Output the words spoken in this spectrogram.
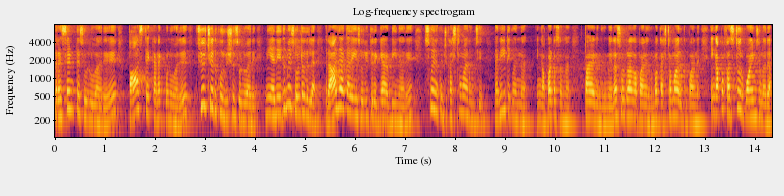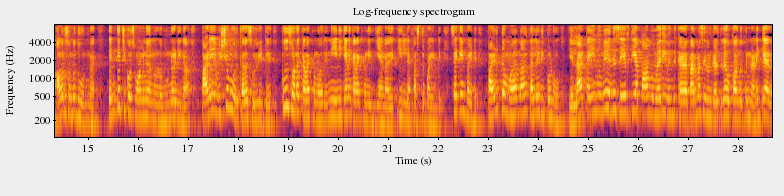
ப்ரெசண்ட்டை சொல்லுவார் பாஸ் பாஸ்ட்டை கனெக்ட் பண்ணுவார் ஃப்யூச்சருக்கு ஒரு விஷயம் சொல்லுவார். நீ அது எதுவுமே சொல்கிறதில்ல ராஜா கதையை சொல்லிட்டு இருக்க அப்படின்னாரு. ஸோ எனக்கு கொஞ்சம் கஷ்டமாக இருந்துச்சு. நான் வீட்டுக்கு வந்தேன். எங்கள் அப்பாட்ட சொன்னேன். பா எனக்கு இதுமாரிலாம் சொல்கிறாங்கப்பா எனக்கு ரொம்ப கஷ்டமாக இருக்குப்பான்னு. எங்கள் அப்பா ஃபஸ்ட்டு ஒரு பாயிண்ட் சொன்னார். அவர் சொன்னது உண்மை. தென்கட்சிக்கோ சுவாமினோட முன்னாடினா பழைய விஷயம் ஒரு கதை சொல்லிட்டு புதுசோட கனெக்ட் பண்ணுவார். நீ இன்னைக்கான கனெக்ட் பண்ணியிருக்கியானாரு இல்லை ஃபஸ்ட்டு பாயிண்ட் செகண்ட் பாயிண்ட் பழுத்த மரம் தான் கல்லடி போடும். எல்லா டைமுமே வந்து சேஃப்டியாக பாம்பு மாதிரி வந்து க பரமசிவன் கழுத்துல உட்காந்துக்குன்னு நினைக்காத.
